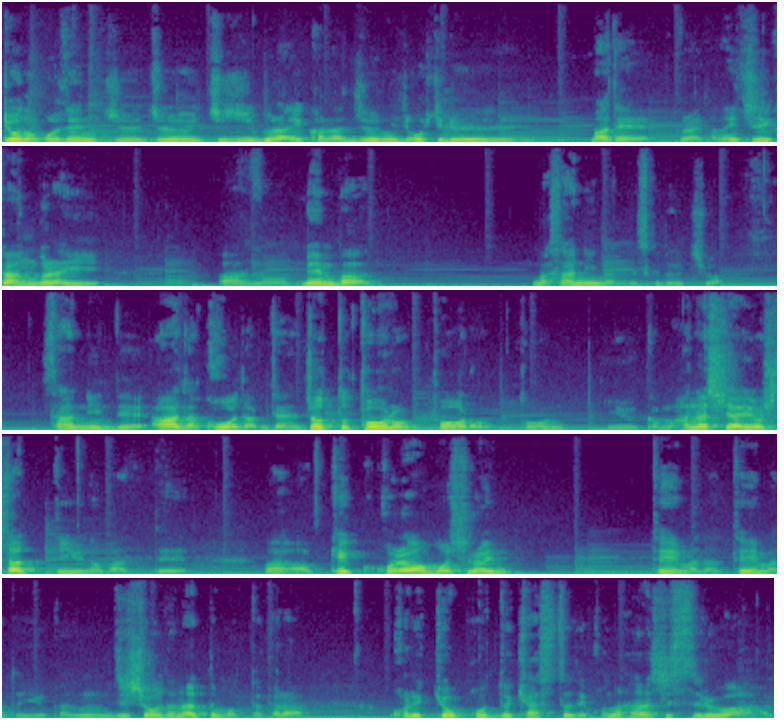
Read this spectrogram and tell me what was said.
今日の午前中11時ぐらいから12時お昼までぐらいかな1時間ぐらいあのメンバー、まあ、3人なんですけどうちは。3人でああだこうだみたいなちょっと討論討論というか、まあ、話し合いをしたっていうのがあって、まあ、結構これは面白いテーマだテーマというか、うん、事象だなって思ったからこれ今日ポッドキャストでこの話するわっ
